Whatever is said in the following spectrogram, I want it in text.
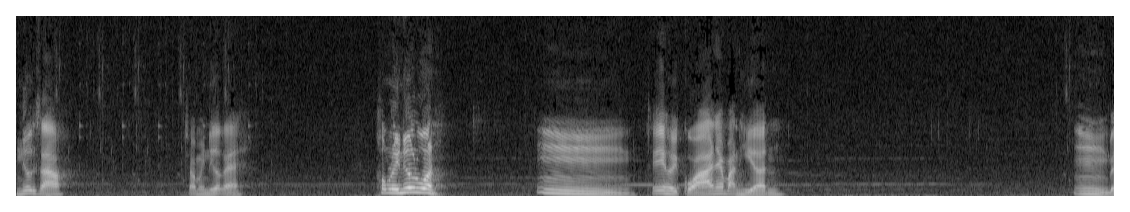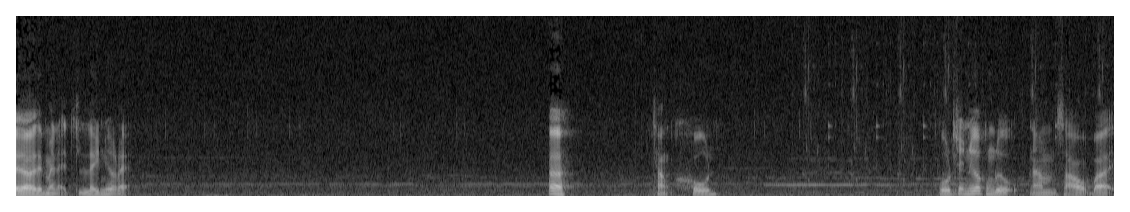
Nước sao? Cho mày nước này không lấy nước luôn uhm, thế hơi quá nha bạn Hiền. uhm, bây giờ thì mày lại lấy nước đấy. Ờ, thằng khốn. 4 chai nước không đủ. 5, 6, 7,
